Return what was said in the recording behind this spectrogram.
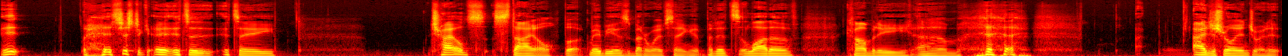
it it's just a, it's a it's a child's style book. Maybe is a better way of saying it, but it's a lot of comedy. Um, I just really enjoyed it.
